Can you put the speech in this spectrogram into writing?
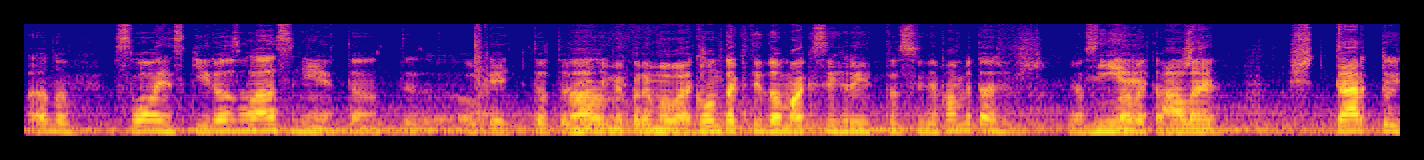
Áno. Slovenský rozhlas? Nie. To, to, OK, toto A nejdeme promovať. Kontakty do Maxi hry, to si nepamätáš už? Ja si Nie, pamätám ale ešte. Štartuj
